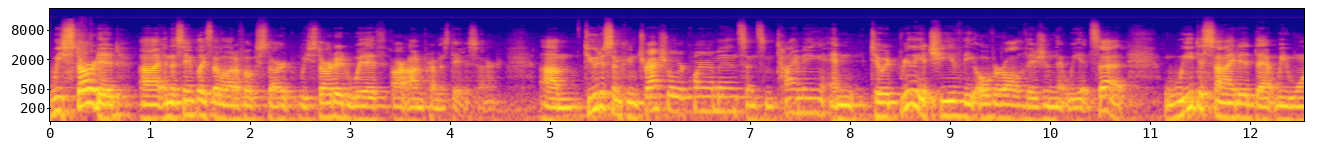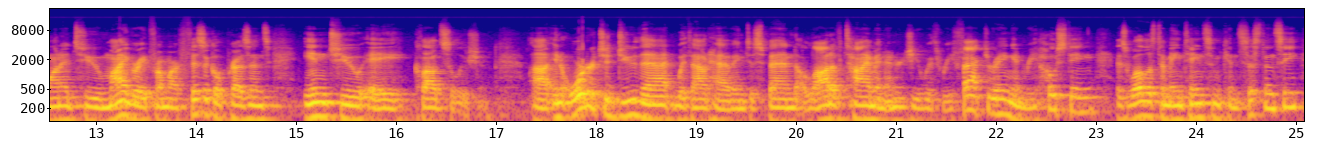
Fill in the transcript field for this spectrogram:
we started uh, in the same place that a lot of folks start. We started with our on-premise data center. Um, due to some contractual requirements and some timing, and to really achieve the overall vision that we had set, we decided that we wanted to migrate from our physical presence into a cloud solution. Uh, in order to do that without having to spend a lot of time and energy with refactoring and rehosting, as well as to maintain some consistency,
